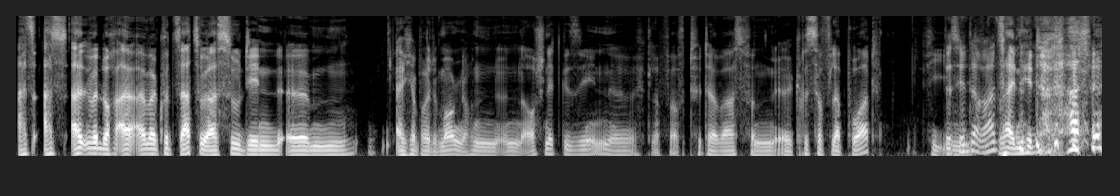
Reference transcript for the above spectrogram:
Also, hast, also noch einmal kurz dazu, hast du den, ähm, ich habe heute Morgen noch einen, einen Ausschnitt gesehen, äh, ich glaube auf Twitter war es von äh, Christoph Laporte. Das Hinterrad? Sein Hinterrad.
